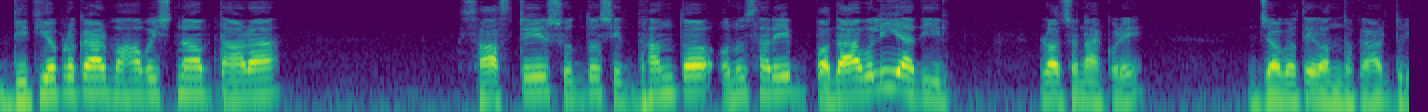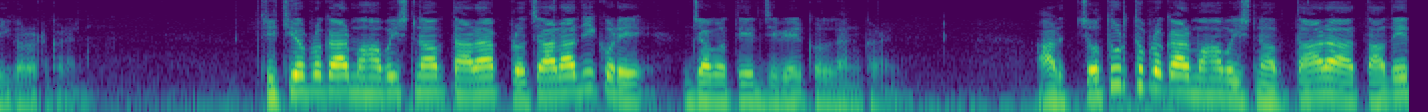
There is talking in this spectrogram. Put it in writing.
দ্বিতীয় প্রকার মহাবৈষ্ণব, তাঁরা শাস্ত্রের শুদ্ধ সিদ্ধান্ত অনুসারে পদাবলী আদি রচনা করে জগতের অন্ধকার দূরীকরণ করেন। তৃতীয় প্রকার মহাবৈষ্ণব, তাঁরা প্রচারাদি করে জগতের জীবের কল্যাণ করেন। আর চতুর্থ প্রকার মহাবৈষ্ণব, তাঁরা তাদের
